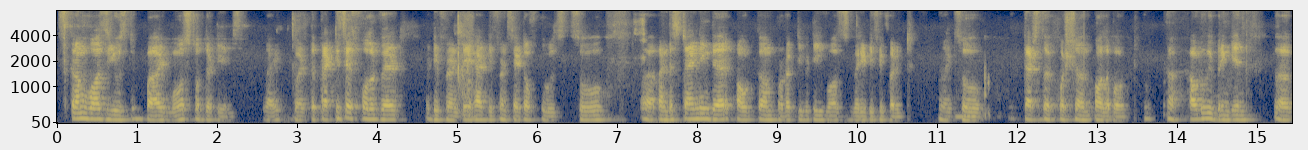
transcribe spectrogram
Scrum was used by most of the teams, right? But the practices followed were different. They had different set of tools. So uh, understanding their outcome productivity was very difficult, right? So that's the question all about. Uh, how do we bring in a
